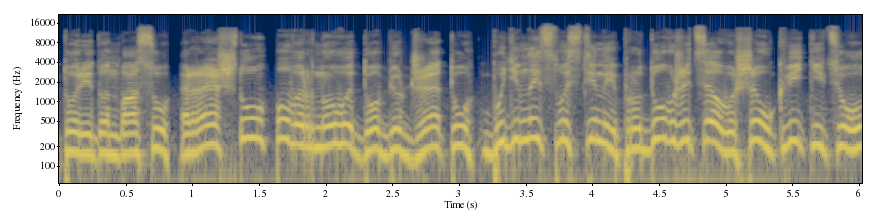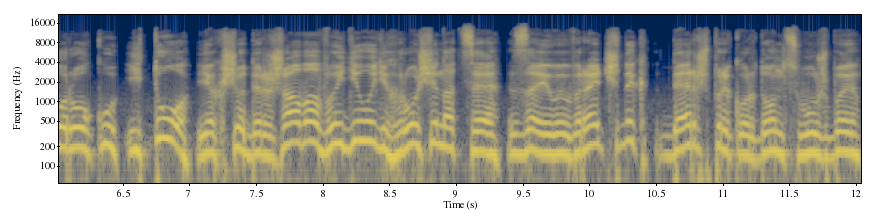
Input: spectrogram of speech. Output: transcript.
території Донбасу. Решту повернули до бюджету. Будівництво стіни продовжиться лише у квітні цього року, і то, якщо держава виділить гроші на це, заявив речник Держприкордонслужби.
